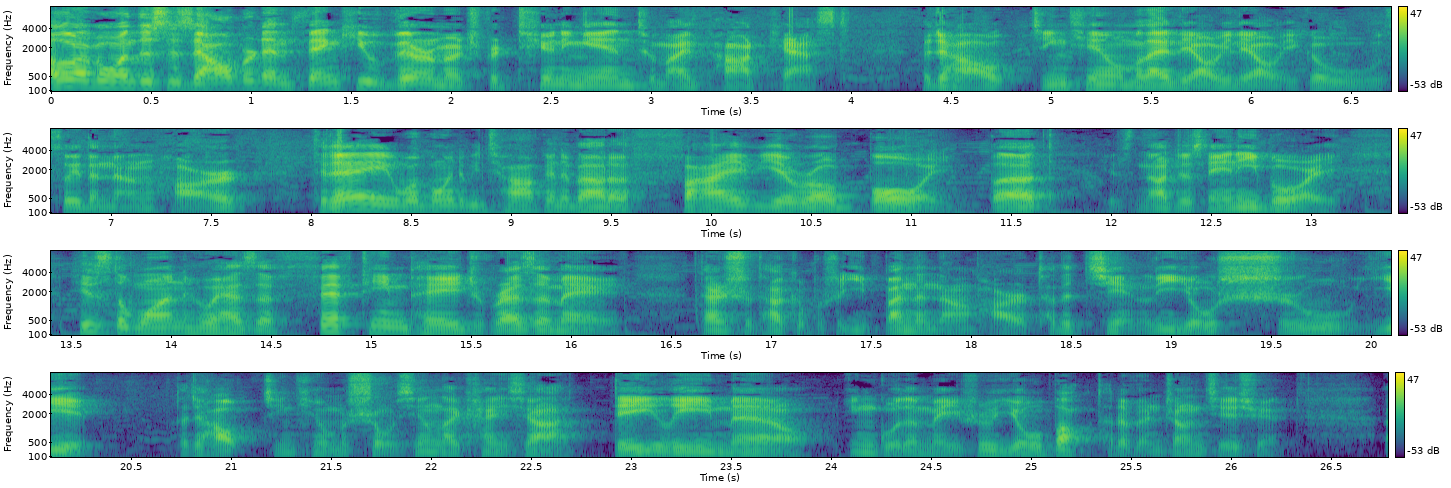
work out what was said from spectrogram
Hello, everyone. This is Albert, and thank you very much for tuning in to my podcast. 大家好，今天我们来聊一聊一个五岁的男孩。Today, we're going to be talking about a five-year-old boy, but he's not just any boy. He's the one who has a 15-page resume. 但是他可不是一般的男孩，他的简历有十五页。大家好，今天我们首先来看一下《Daily Mail》英国的《每日邮报》它的文章节选。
